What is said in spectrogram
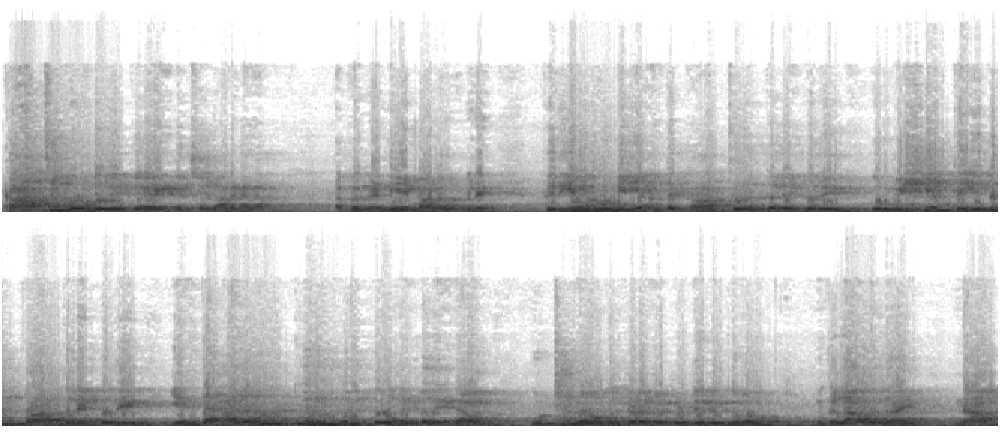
காத்து கொண்டிருக்கிறேன் என்று சொன்னார்களாம் அப்ப கண்ணியமானவர்களே பெரியவருடைய அந்த காத்திருத்தல் என்பது ஒரு விஷயத்தை எதிர்பார்த்தல் என்பது எந்த அளவிற்கு இருந்திருக்கிறது என்பதை நாம் உற்று நோக்க கடமைப்பட்டிருக்கிறோம். முதலாவதாய் நாம்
